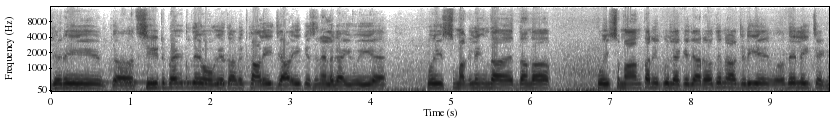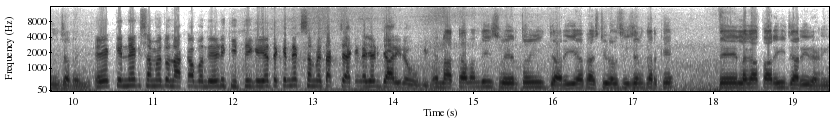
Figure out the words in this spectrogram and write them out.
ਜਿਹੜੀ ਸੀਟ ਬੈਲਟ ਦੇ ਹੋ ਗਏ ਤੁਹਾਡੇ ਕਾਲੀ ਜਾਲੀ ਕਿਸੇ ਨੇ ਲਗਾਈ ਹੋਈ ਹੈ ਕੋਈ ਸਮਗਲਿੰਗ ਦਾ ਇਦਾਂ ਦਾ ਕੋਈ ਸਮਾਨ ਤਾਂ ਨਹੀਂ ਕੋਈ ਲੈ ਕੇ ਜਾ ਰਿਹਾ ਉਹਦੇ ਨਾਲ ਜਿਹੜੀ ਇਹ ਉਹਦੇ ਲਈ ਚੈਕਿੰਗ ਚੱਲ ਰਹੀ ਹੈ। ਇਹ ਕਿੰਨੇ ਕੁ ਸਮੇਂ ਤੋਂ ਨਾਕਾਬੰਦੀ ਜਿਹੜੀ ਕੀਤੀ ਗਈ ਹੈ ਤੇ ਕਿੰਨੇ ਕੁ ਸਮੇਂ ਤੱਕ ਚੈਕਿੰਗ ਹੈ ਜਿਹੜੀ ਜਾਰੀ ਰਹੂਗੀ? ਇਹ ਨਾਕਾਬੰਦੀ ਸਵੇਰ ਤੋਂ ਹੀ ਜਾਰੀ ਹੈ ਫੈਸਟੀਵਲ ਸੀਜ਼ਨ ਕਰਕੇ ਤੇ ਲਗਾਤਾਰ ਹੀ ਜਾਰੀ ਰਹਿਣੀ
